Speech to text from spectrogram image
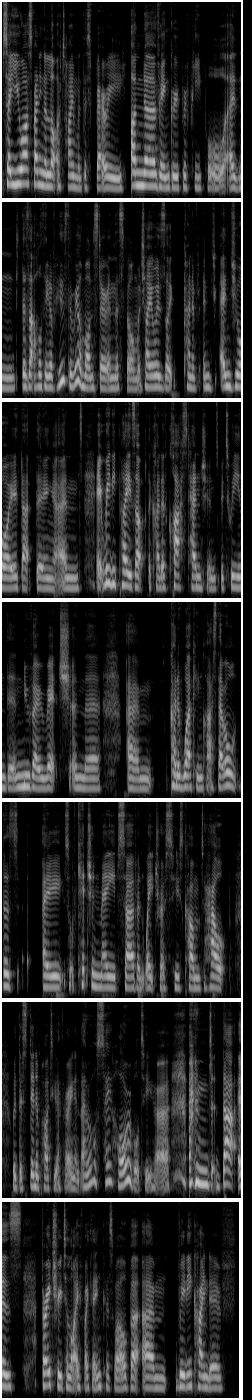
so you are spending a lot of time with this very unnerving group of people and there's that whole thing of who's the real monster in this film? which i always like kind of en- enjoy that thing and it really plays up the kind of class tensions between the nouveau rich and the um, kind of working class. They're all there's a sort of kitchen maid servant waitress who's come to help with this dinner party they're throwing and they're all so horrible to her and that is very true to life i think as well but um really kind of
